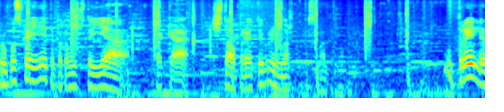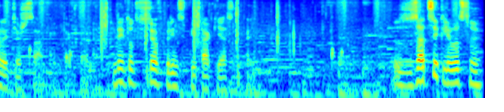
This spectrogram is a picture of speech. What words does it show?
Пропускаю я это, потому что я пока читал про эту игру, немножко посмотрел. Ну, трейлеры те же самые и так далее. Да и тут все, в принципе, и так ясно понятно зацикливаться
